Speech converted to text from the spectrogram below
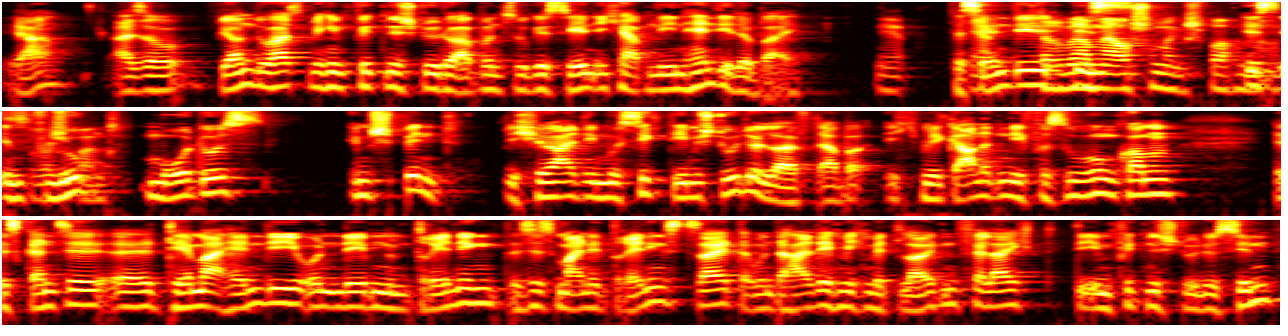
Ja, also Björn, du hast mich im Fitnessstudio ab und zu gesehen, ich habe nie ein Handy dabei. Ja. Das ja, Handy darüber ist, haben wir auch schon mal gesprochen. Ist im Flugmodus im Spind. Ich höre halt die Musik, die im Studio läuft, aber ich will gar nicht in die Versuchung kommen, das ganze äh, Thema Handy und neben dem Training, das ist meine Trainingszeit. Da unterhalte ich mich mit Leuten vielleicht, die im Fitnessstudio sind.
